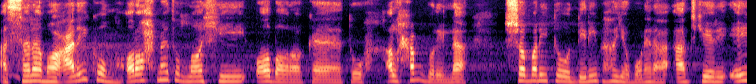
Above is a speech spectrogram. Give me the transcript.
আসসালামু আলাইকুম আরহামতুল্লাহি অবরাকাতুহ আলহামদুলিল্লাহ। সম্মানিত দিনী ভাই ও বোনেরা, আজকের এই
